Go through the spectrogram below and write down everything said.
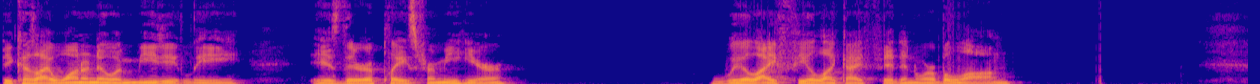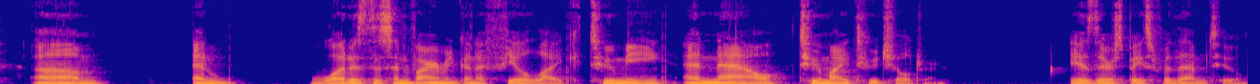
Because I want to know immediately is there a place for me here? Will I feel like I fit in or belong? Um, and what is this environment going to feel like to me and now to my two children? is there space for them too?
